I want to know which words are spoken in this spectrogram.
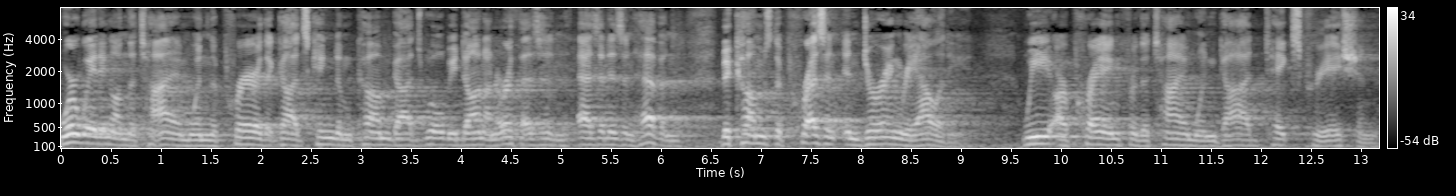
We're waiting on the time when the prayer that God's kingdom come, God's will be done on earth as, in, as it is in heaven, becomes the present enduring reality. We are praying for the time when God takes creation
